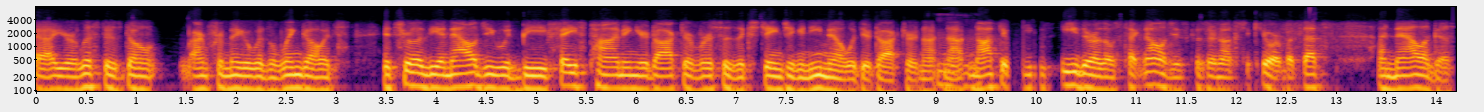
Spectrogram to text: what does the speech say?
uh, your listeners don't aren't familiar with the lingo, it's it's really the analogy would be FaceTiming your doctor versus exchanging an email with your doctor. Not mm-hmm. not not that we use either of those technologies because they're not secure, but that's analogous.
